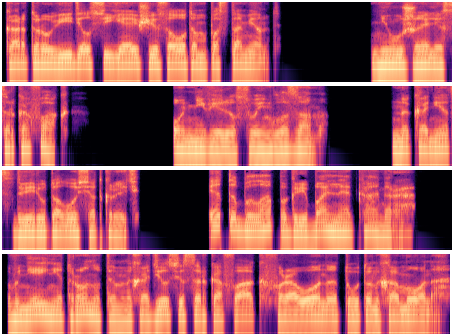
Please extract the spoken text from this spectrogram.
Картер увидел сияющий золотом постамент. Неужели саркофаг? Он не верил своим глазам. Наконец дверь удалось открыть. Это была погребальная камера. В ней нетронутым находился саркофаг фараона Тутанхамона.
